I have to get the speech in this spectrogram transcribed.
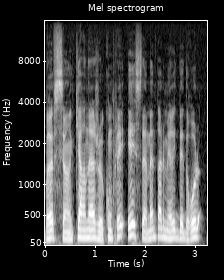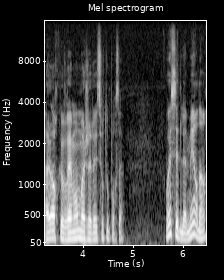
Bref, c'est un carnage complet et ça n'a même pas le mérite d'être drôle, alors que vraiment, moi j'allais surtout pour ça. Ouais, c'est de la merde. Hein.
